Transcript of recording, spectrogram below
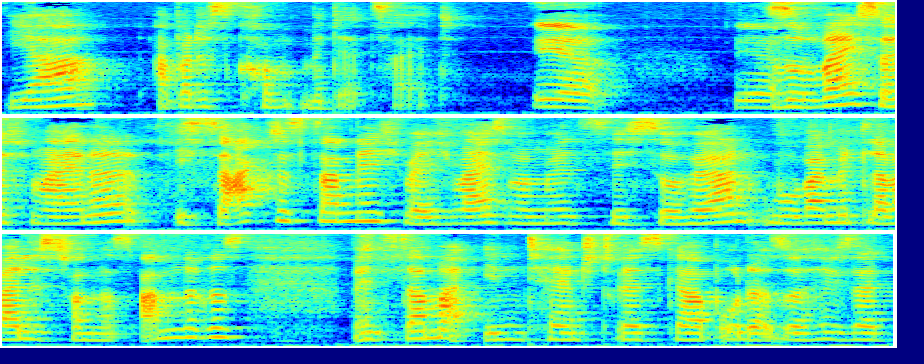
ja, aber das kommt mit der Zeit. Ja. Ja. So, weißt du, was ich meine? Ich sage das dann nicht, weil ich weiß, man will es nicht so hören. Wobei mittlerweile ist schon was anderes. Wenn es da mal intern Stress gab oder so, habe ich gesagt,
